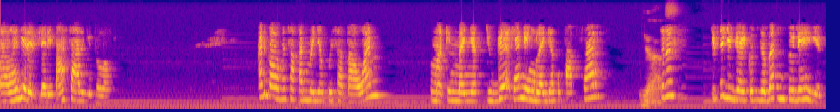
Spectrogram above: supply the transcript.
oleh-oleh aja dari, dari pasar gitu loh. Kan kalau misalkan banyak wisatawan semakin banyak juga kan yang belanja ke pasar Ya, terus kita juga ikut ngebantu deh gitu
